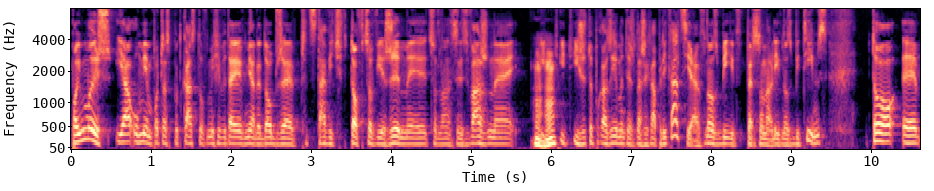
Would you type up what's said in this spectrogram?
pomimo, iż ja umiem podczas podcastów, mi się wydaje w miarę dobrze przedstawić to, w co wierzymy, co dla nas jest ważne mhm. i, i, i, że to pokazujemy też w naszych aplikacjach, w Nozbi, w Personali, w Nozbi Teams, to e,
